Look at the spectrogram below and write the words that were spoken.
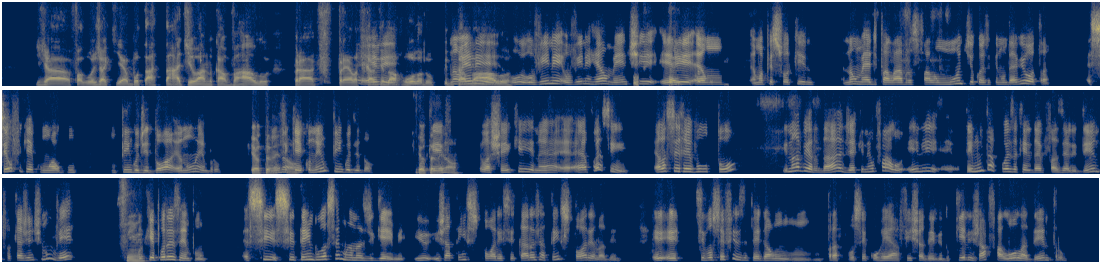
já falou já que ia botar a Tati lá no cavalo pra, pra ela ficar vendo a ele, rola do, do não, ele, cavalo. o, o Vini, o Vini realmente, É, ele é um, é uma pessoa que não mede palavras, fala um monte de coisa que não deve e outra. Se eu fiquei com algum um pingo de dó, eu não lembro. Eu Não também fiquei não, com nenhum pingo de dó, eu também não. eu achei que, né, é, é- foi assim, ela se revoltou e na verdade é que nem eu falo, ele tem muita coisa que ele deve fazer ali dentro que a gente não vê, Sim, porque por exemplo, eh, se, se tem duas semanas de game e, e já tem história, esse cara já tem história lá dentro. E- e se você fizer pegar um, um para você correr a ficha dele do que ele já falou lá dentro,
